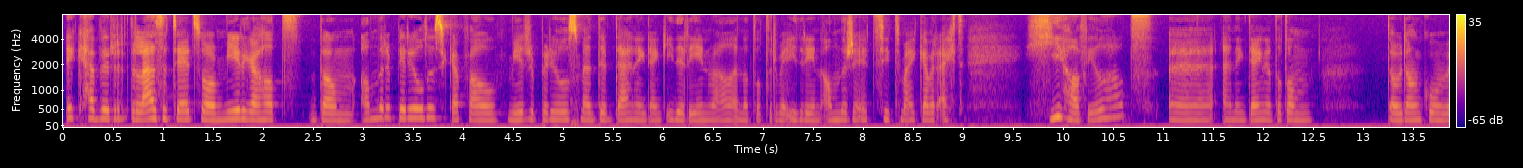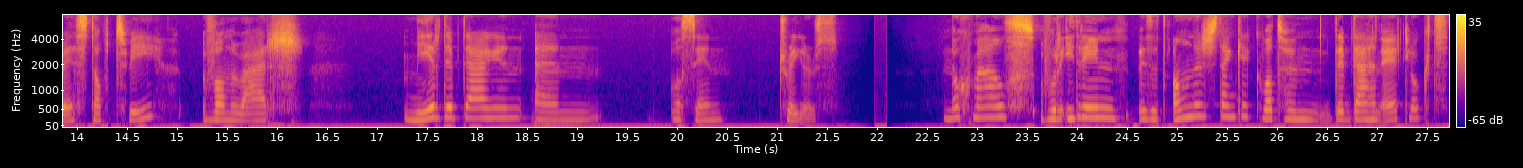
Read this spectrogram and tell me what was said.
Ik heb er de laatste tijd zo meer gehad dan andere periodes. Ik heb wel meerdere periodes met dipdagen. Ik denk iedereen wel. En dat dat er bij iedereen anders uitziet. Maar ik heb er echt giga veel gehad. Uh, en ik denk dat dat dan... Dat we dan komen bij stap 2. Van waar meer dipdagen en wat zijn triggers. Nogmaals, voor iedereen is het anders, denk ik, wat hun dipdagen uitlokt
